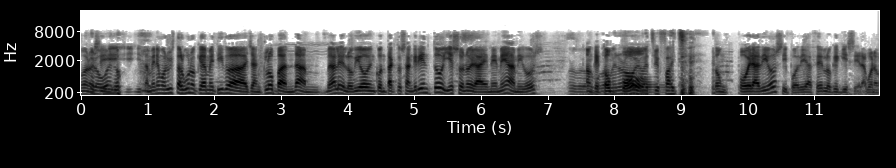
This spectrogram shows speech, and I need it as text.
Bueno, Pero sí, bueno. Y, y también hemos visto alguno que ha metido a Jean-Claude Van Damme, ¿vale? Lo vio en Contacto Sangriento y eso no era MMA, amigos. Bueno, Aunque Tom no Poe-. Tom Poe era Dios y podía hacer lo que quisiera. Bueno,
